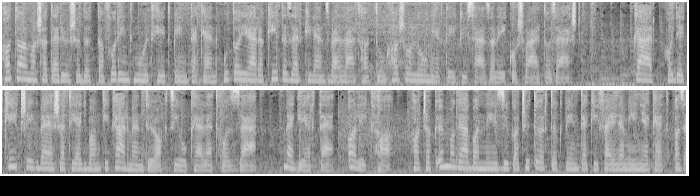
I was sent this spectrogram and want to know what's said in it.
Hatalmasat erősödött a forint múlt hét pénteken, utoljára 2009-ben láthattunk hasonló mértékű százalékos változást. Kár, hogy egy kétségbe esett jegybanki kármentő akció kellett hozzá. Megérte, alig ha. Csak önmagában nézzük a csütörtök pénteki fejleményeket, az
